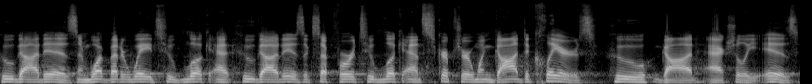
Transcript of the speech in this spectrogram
who God is. And what better way to look at who God is except for to look at Scripture when God declares who God actually is.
